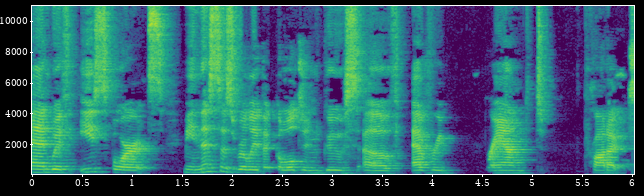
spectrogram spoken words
And with esports, I mean, this is really the golden goose of every brand product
